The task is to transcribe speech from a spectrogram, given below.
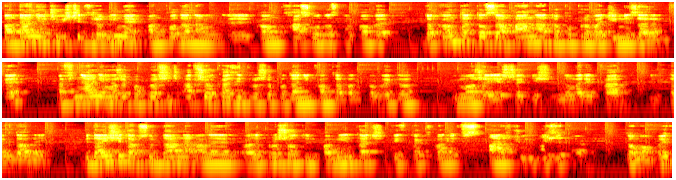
badanie oczywiście zrobimy, jak pan poda nam e, hasło dostępowe do konta, to za pana to poprowadzimy za rękę, a finalnie może poprosić, a przy okazji proszę o podanie konta bankowego i może jeszcze jakieś numery kart i tak dalej. Wydaje się to absurdalne, ale, ale proszę o tym pamiętać, tych tak zwanych wsparciu i wizytach domowych.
